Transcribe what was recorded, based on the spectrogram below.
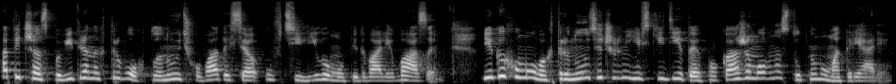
а під час повітряних тривог планують ховатися у вцілілому підвалі бази. В яких умовах тренуються чернігівські діти, покажемо в наступному матеріалі.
